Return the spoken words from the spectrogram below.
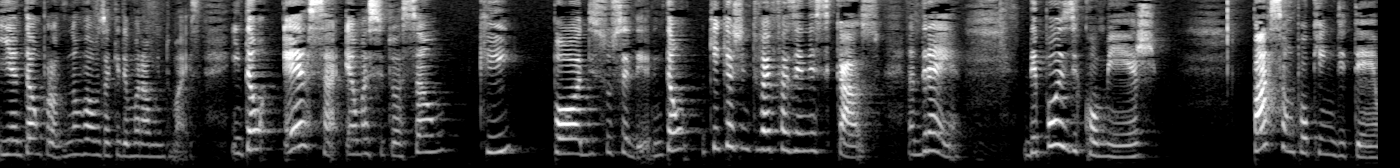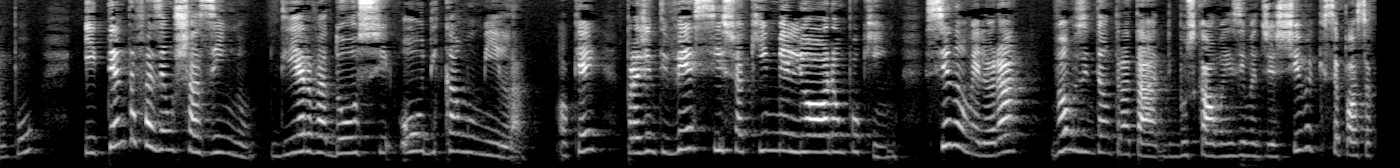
e então, pronto, não vamos aqui demorar muito mais. Então, essa é uma situação que pode suceder. Então, o que, que a gente vai fazer nesse caso? Andréia, depois de comer, passa um pouquinho de tempo e tenta fazer um chazinho de erva doce ou de camomila, ok? Para a gente ver se isso aqui melhora um pouquinho. Se não melhorar, vamos então tratar de buscar uma enzima digestiva que você possa,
